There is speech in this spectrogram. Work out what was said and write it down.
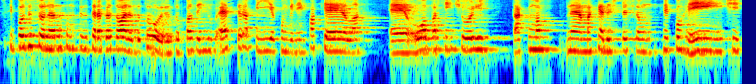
se posicionando como fisioterapeuta. Olha, doutor, eu estou fazendo essa terapia, combinei com aquela. É, ou a paciente hoje está com uma, né, uma queda de pressão recorrente,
